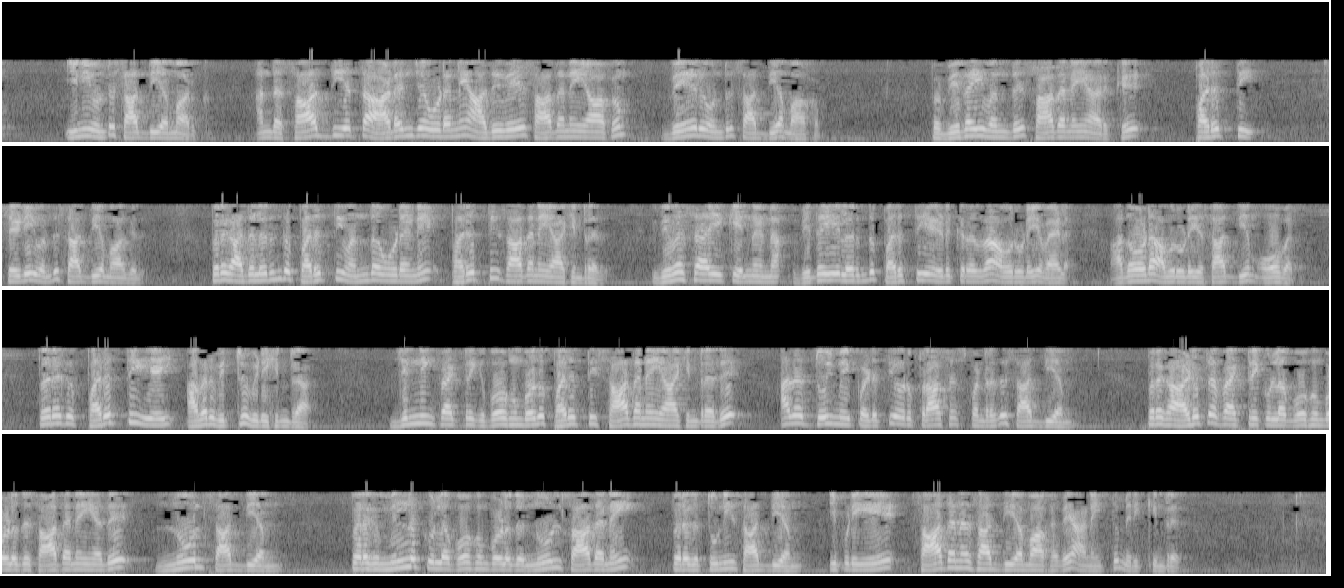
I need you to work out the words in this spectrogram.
இனி ஒன்று சாத்தியமா இருக்கும். அந்த சாத்தியத்தை அடைஞ்ச உடனே அதுவே சாதனையாகும் வேறு ஒன்று சாத்தியமாகும். இப்ப விதை வந்து சாதனையா இருக்கு பருத்தி செடி வந்து சாத்தியமாகுது. பிறகு அதிலிருந்து பருத்தி வந்தவுடனே பருத்தி சாதனையாகின்றது. விவசாயிக்கு என்னன்னா விதையிலிருந்து பருத்தியை எடுக்கிறது தான் அவருடைய வேலை. அதோட அவருடைய சாத்தியம் ஓவர். பிறகு பருத்தியை அவர் விற்று விடுகின்றார். ஜின்னிங் ஃபேக்டரிக்கு போகும்போது பருத்தி சாதனை ஆகின்றது அதை தூய்மைப்படுத்தி ஒரு ப்ராசஸ் பண்றது சாத்தியம். பிறகு அடுத்த ஃபேக்டரிக்குள்ள போகும்பொழுது சாதனை அது நூல் சாத்தியம். பிறகு மில்லுக்குள்ள போகும் பொழுது நூல் சாதனை பிறகு துணி சாத்தியம். இப்படியே சாதன சாத்தியமாகவே அனைத்தும் இருக்கின்றது.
